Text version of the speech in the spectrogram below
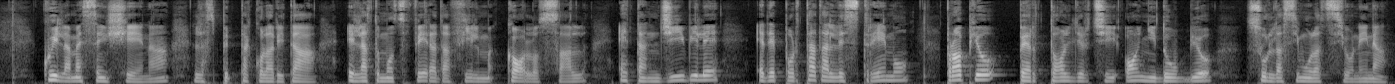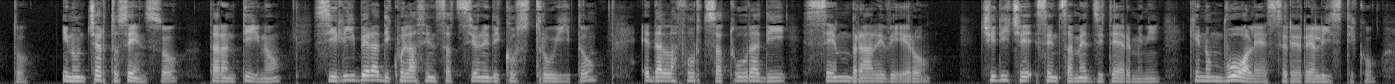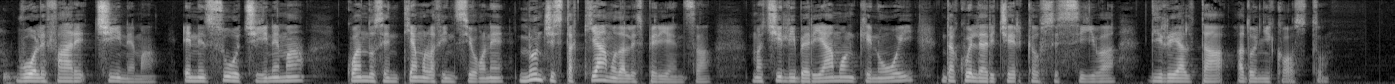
Qui la messa in scena, la spettacolarità e l'atmosfera da film colossal è tangibile ed è portata all'estremo proprio per toglierci ogni dubbio sulla simulazione in atto. In un certo senso, Tarantino si libera di quella sensazione di costruito e dalla forzatura di sembrare vero. Ci dice senza mezzi termini che non vuole essere realistico, vuole fare cinema e nel suo cinema, quando sentiamo la finzione, non ci stacchiamo dall'esperienza, ma ci liberiamo anche noi da quella ricerca ossessiva di realtà ad ogni costo.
